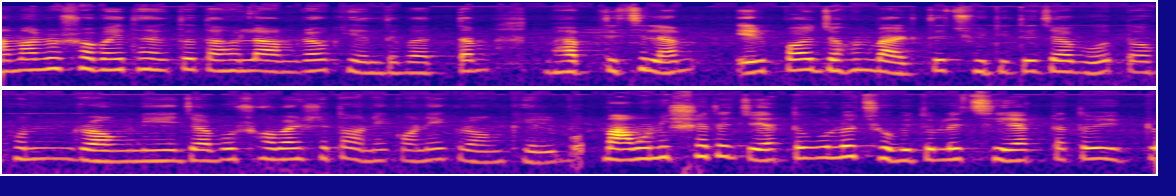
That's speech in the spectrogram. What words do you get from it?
আমারও সবাই থাকতো, তাহলে আমরাও খেলতে পারতাম, ভাবতেছিলাম। এরপর যখন বাড়িতে ছুটিতে যাব, তখন রং নিয়ে যাব। সবার সাথে অনেক অনেক রং খেলব। মামুনির সাথে যতগুলো ছবি তুলেছি, একটা তো একটু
